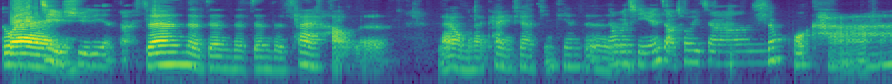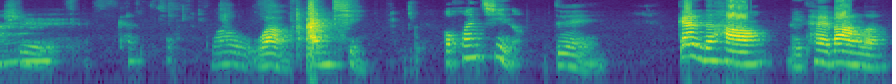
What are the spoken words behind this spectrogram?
对，继续恋爱，真的，真的，真的太好了。来，我们来看一下今天的。那我们请园长抽一张生活卡。是，看一下。哇哦，哇，欢庆，好欢庆呢。对，干得好，你太棒了。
